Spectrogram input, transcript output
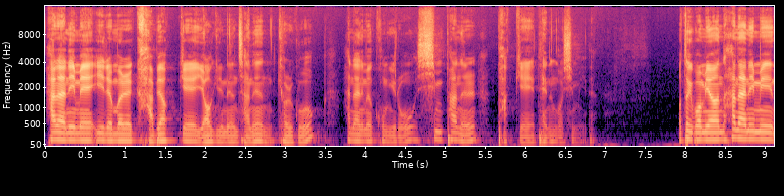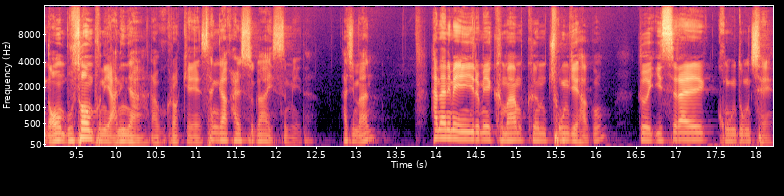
하나님의 이름을 가볍게 여기는 자는 결국 하나님의 공의로 심판을 받게 되는 것입니다. 어떻게 보면 하나님이 너무 무서운 분이 아니냐라고 그렇게 생각할 수가 있습니다. 하지만 하나님의 이름이 그만큼 존귀하고 그 이스라엘 공동체,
